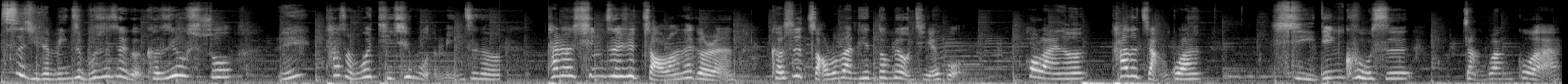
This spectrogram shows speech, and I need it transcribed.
自己的名字不是这个，可是又说。诶，他怎么会提起我的名字呢？他就亲自去找了那个人，可是找了半天都没有结果。后来呢，他的长官喜丁库斯长官过来，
